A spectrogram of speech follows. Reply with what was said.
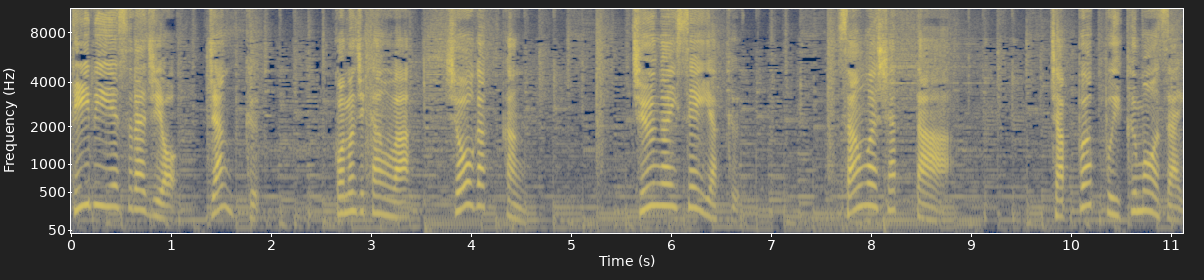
TBS ラジオジャンク。この時間は小学館。中外製薬。三和シャッター。チャップアップ育毛剤。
